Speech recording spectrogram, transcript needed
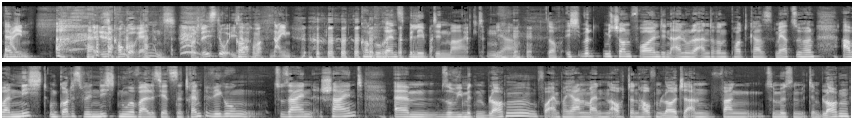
Nein. Das ist Konkurrenz. Verstehst du? Ich sage mal, nein. Konkurrenz belebt den Markt. Ja, doch. Ich würde mich schon freuen, den einen oder anderen Podcast mehr zu hören, aber nicht, um Gottes Willen, nicht nur, weil es jetzt eine Trendbewegung zu sein scheint, ähm, so wie mit dem Bloggen. Vor ein paar Jahren meinten auch dann Haufen Leute anfangen zu müssen mit dem Bloggen.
